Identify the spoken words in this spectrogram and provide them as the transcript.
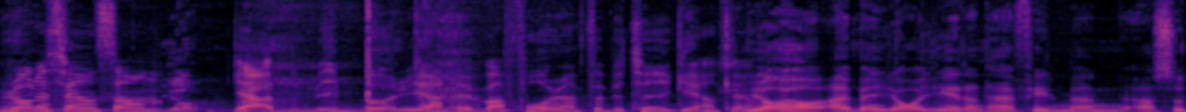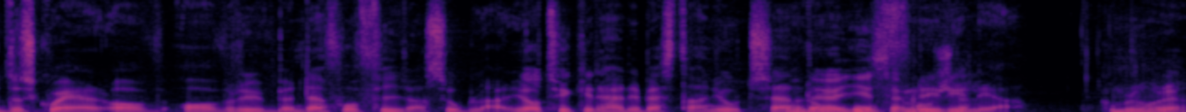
Ronny Svensson, ja. ja. vi börjar nu. Vad får den för betyg egentligen? Ja, ja, men jag ger den här filmen, alltså The Square av, av Ruben, den får fyra solar. Jag tycker det här är det bästa han gjort sen De ofrivilliga. Kommer du ihåg det?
